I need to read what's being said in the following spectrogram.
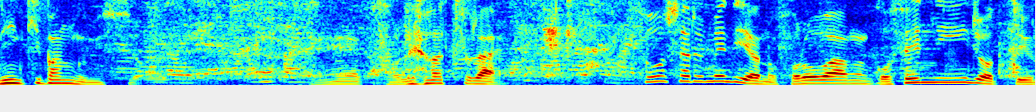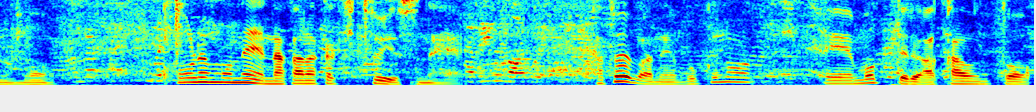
人気番組ですよ、ねえ、これは辛い。ソーシャルメディアのフォロワーが5000人以上っていうのもこれもねなかなかきついですね。例えばね僕の、えー持ってるアカウント、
